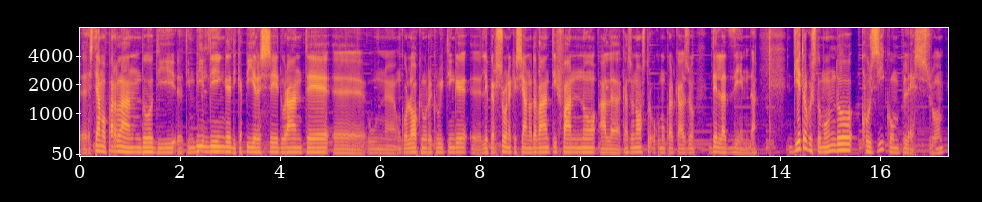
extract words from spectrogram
eh, stiamo parlando di eh, team building, di capire se durante eh, un, un, colloquio, un recruiting, eh, le persone che si hanno davanti fanno al caso nostro o comunque al caso dell'azienda. Dietro questo mondo così complesso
